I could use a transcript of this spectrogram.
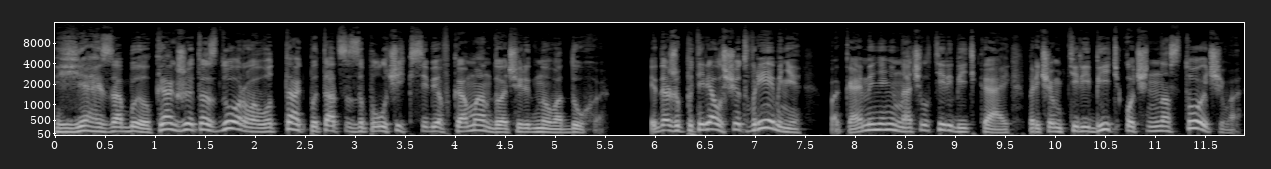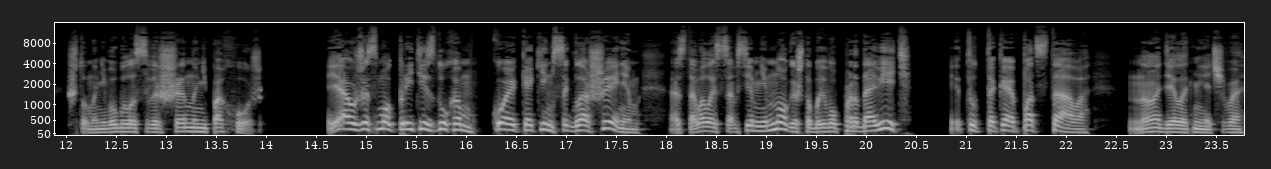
Я и забыл, как же это здорово вот так пытаться заполучить к себе в команду очередного духа. И даже потерял счет времени, пока меня не начал теребить Кай, причем теребить очень настойчиво, что на него было совершенно не похоже. Я уже смог прийти с духом кое-каким соглашением, оставалось совсем немного, чтобы его продавить, и тут такая подстава, но делать нечего.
